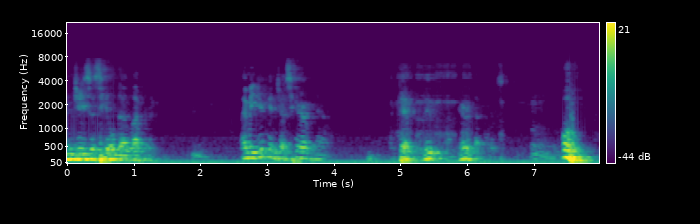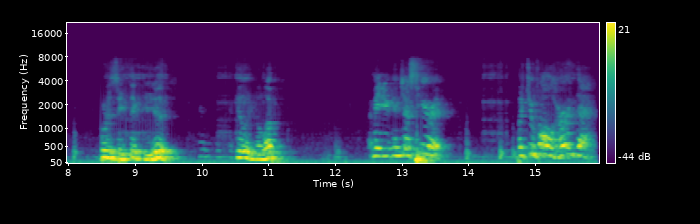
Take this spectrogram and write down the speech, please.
when Jesus healed that leper? I mean, you can just hear him now. I can't believe I'm near that person. Oh, who does he think he is? Healing the leper. I mean, you can just hear it. But you've all heard that.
